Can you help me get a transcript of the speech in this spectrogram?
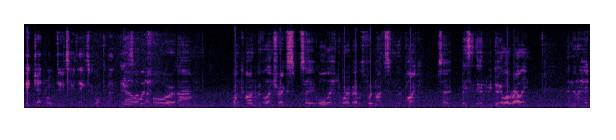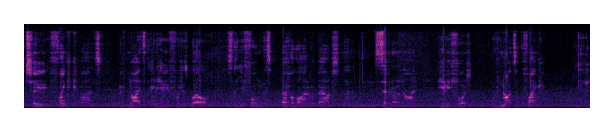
big general do two things with one command things? No, I went No? for um, one commander with the Landsknechts, so all they had to worry about was foot knights and the pike. So basically, they're going to be doing a lot of rallying. And then I had two flank commands with knights and heavy foot as well, so that you form this battle line of about um, seven or nine heavy foot with knights on the flank. Okay.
